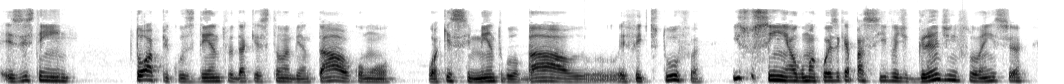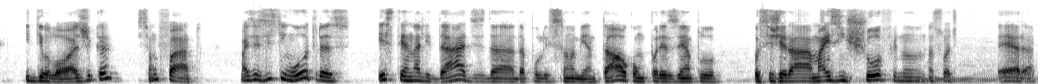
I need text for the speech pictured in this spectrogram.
Existem tópicos dentro da questão ambiental, como o aquecimento global, o efeito estufa. Isso sim é alguma coisa que é passível de grande influência ideológica, isso é um fato. Mas existem outras externalidades da, da poluição ambiental, como, por exemplo, você gerar mais enxofre no, na sua atmosfera,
